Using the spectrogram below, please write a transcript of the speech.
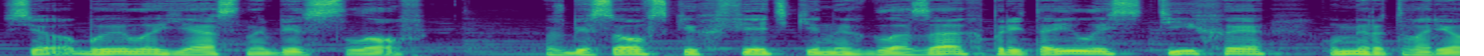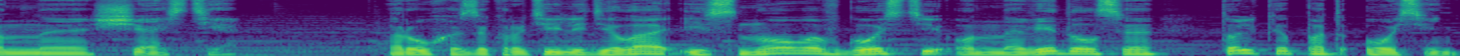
Все было ясно без слов – в бесовских Федькиных глазах притаилось тихое, умиротворенное счастье. Руха закрутили дела, и снова в гости он наведался только под осень.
